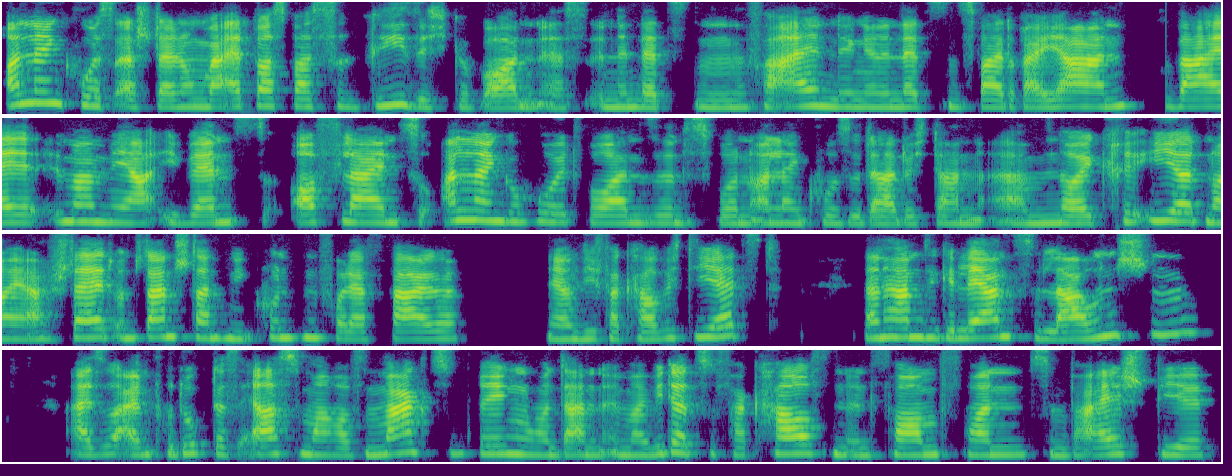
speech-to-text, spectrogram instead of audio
Online-Kurserstellung war etwas, was riesig geworden ist in den letzten, vor allen Dingen in den letzten zwei, drei Jahren, weil immer mehr Events offline zu online geholt worden sind. Es wurden Online-Kurse dadurch dann ähm, neu kreiert, neu erstellt und dann standen die Kunden vor der Frage, ja, wie verkaufe ich die jetzt? Dann haben sie gelernt zu launchen, also ein Produkt das erste Mal auf den Markt zu bringen und dann immer wieder zu verkaufen in Form von zum Beispiel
